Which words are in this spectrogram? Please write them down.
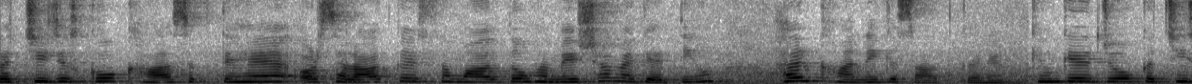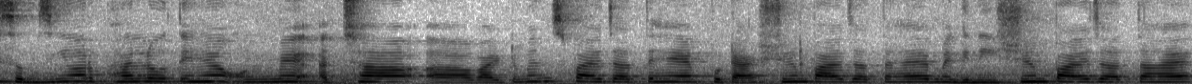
कच्ची जिसको खा सकते हैं और सलाद का इस्तेमाल तो हमेशा मैं कहती हूँ, हर खाने के साथ करें, क्योंकि जो कच्ची सब्ज़ियाँ और फल होते हैं, उनमें अच्छा वाइटमिन पाए जाते हैं पोटेशियम पाया जाता है मैग्नीशियम पाया जाता है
